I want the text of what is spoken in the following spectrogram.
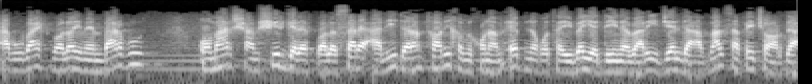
ابوبکر بالای منبر بود. عمر شمشیر گرفت بالا سر علی. دارم تاریخ می‌خونم. ابن قتیبه دینوری جلد اول صفحه 14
